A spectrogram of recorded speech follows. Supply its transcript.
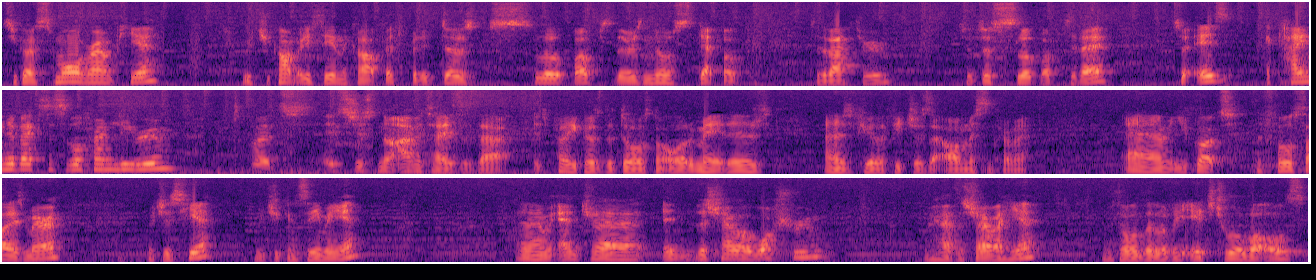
So you've got a small ramp here, which you can't really see in the carpet, but it does slope up, so there is no step up to the bathroom. So it does slope up to there. So it is a kind of accessible friendly room, but it's just not advertised as that. It's probably because the door's not automated, and there's a few other features that are missing from it. Um, you've got the full-size mirror, which is here, which you can see me in. And then we enter into the shower washroom. We have the shower here, with all the lovely H2O bottles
